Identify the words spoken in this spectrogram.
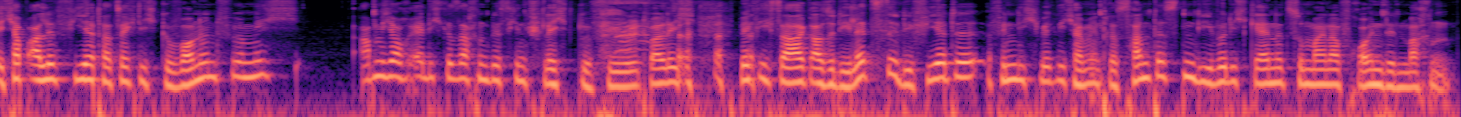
Ich habe alle vier tatsächlich gewonnen für mich. Habe mich auch ehrlich gesagt ein bisschen schlecht gefühlt, weil ich wirklich sage, also die letzte, die vierte, finde ich wirklich am interessantesten. Die würde ich gerne zu meiner Freundin machen.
